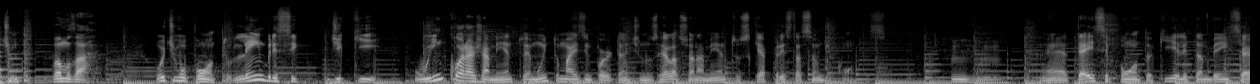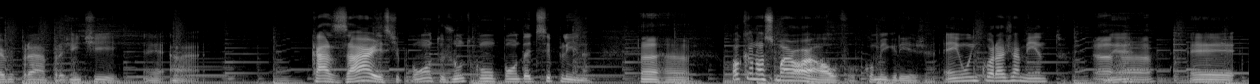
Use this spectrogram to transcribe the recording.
Último. Vamos lá. Último ponto. Lembre-se de que o encorajamento é muito mais importante nos relacionamentos que a prestação de contas. Uhum. né? até esse ponto aqui, ele também serve para a gente é, a- casar este ponto junto com o ponto da disciplina. Aham. Qual que é o nosso maior alvo como igreja? É o encorajamento. né? Aham. é,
